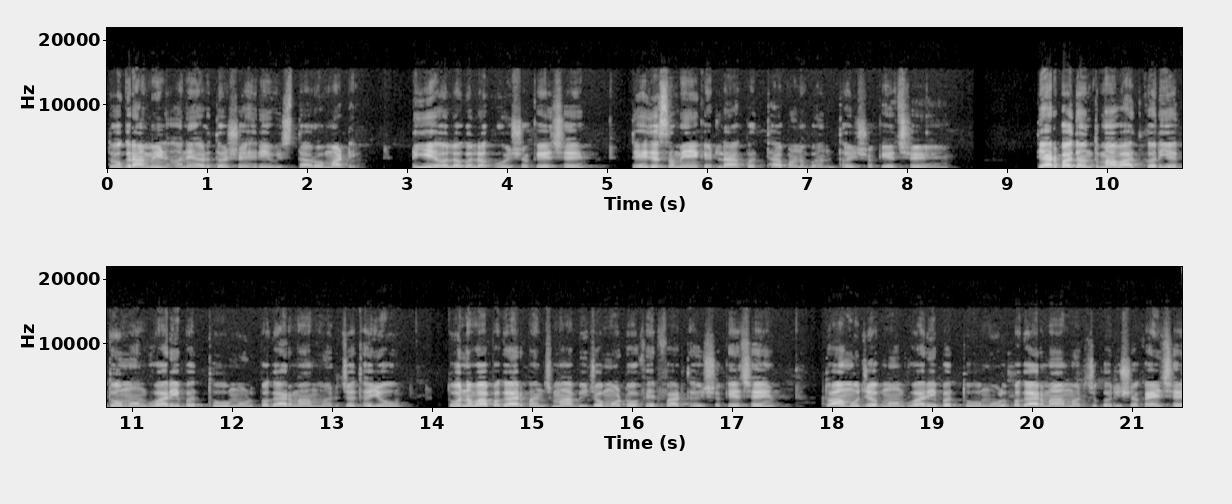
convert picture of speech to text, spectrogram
તો ગ્રામીણ અને અર્ધ શહેરી વિસ્તારો માટે ટીએ અલગ અલગ હોઈ શકે છે. તે જ સમયે કેટલાક ભથ્થા પણ બંધ થઈ શકે છે. ત્યારબાદ અંતમાં વાત કરીએ તો મોંઘવારી ભથ્થું મૂળ પગારમાં મર્જ થયું. તો નવા પગાર પંચમાં બીજો મોટો ફેરફાર થઈ શકે છે. તો આ મુજબ મોંઘવારી ભથ્થું મૂળ પગારમાં મર્જ કરી શકાય છે.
